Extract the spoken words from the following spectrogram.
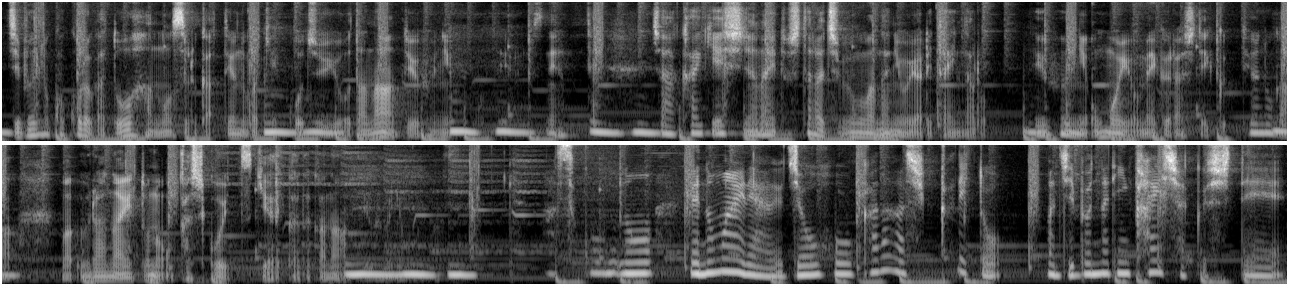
自分の心がどう反応するかっていうのが結構重要だなというふうに思っているんですね。じゃあ会計士じゃないとしたら自分は何をやりたいんだろうっていうふうに思いを巡らしていくっていうのが、まあ、占いとの賢い付き合い方かなというふうに思います。そこの目の前である情報からしっかりと、まあ、自分なりに解釈して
